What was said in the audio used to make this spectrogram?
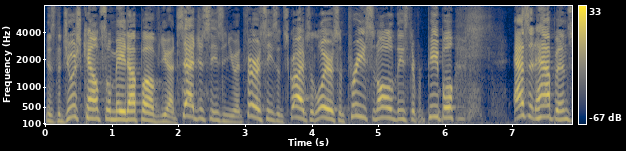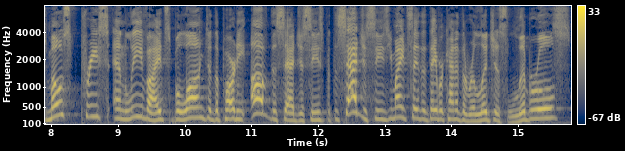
is the Jewish council made up of you had Sadducees and you had Pharisees and scribes and lawyers and priests and all of these different people. As it happens, most priests and Levites belonged to the party of the Sadducees, but the Sadducees, you might say that they were kind of the religious liberals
